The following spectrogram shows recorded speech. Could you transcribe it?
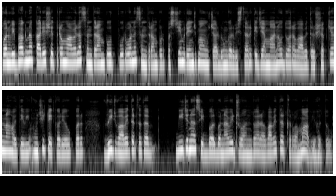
વન વિભાગના કાર્યક્ષેત્રમાં આવેલા સંતરામપુર પૂર્વ અને સંતરામપુર પશ્ચિમ રેન્જમાં ઊંચા ડુંગર વિસ્તાર કે જ્યાં માનવ દ્વારા વાવેતર શક્ય ન હોય તેવી ઊંચી ટેકરીઓ ઉપર વીજ વાવેતર તથા બીજના સીડબોલ બનાવી ડ્રોન દ્વારા વાવેતર કરવામાં આવ્યું હતું.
